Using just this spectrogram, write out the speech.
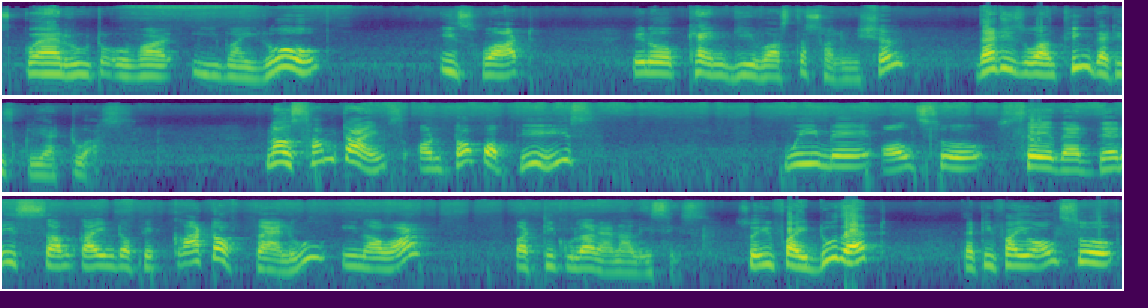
square root over E by rho is what you know can give us the solution that is one thing that is clear to us. Now, sometimes on top of this we may also say that there is some kind of a cutoff value in our particular analysis. So, if I do that, that if I also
